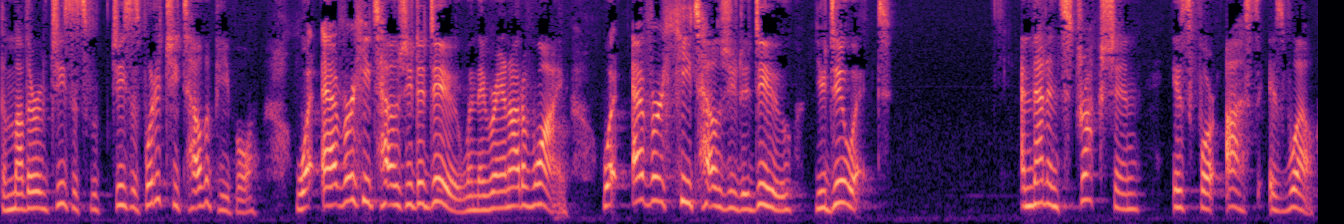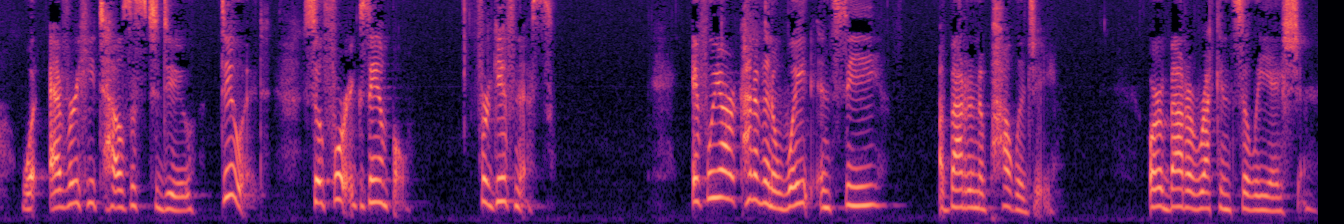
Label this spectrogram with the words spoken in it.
the mother of Jesus, with Jesus, what did she tell the people? Whatever he tells you to do when they ran out of wine, whatever he tells you to do, you do it. And that instruction is for us as well. Whatever he tells us to do, do it. So for example, forgiveness. If we are kind of in a wait and see about an apology or about a reconciliation,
